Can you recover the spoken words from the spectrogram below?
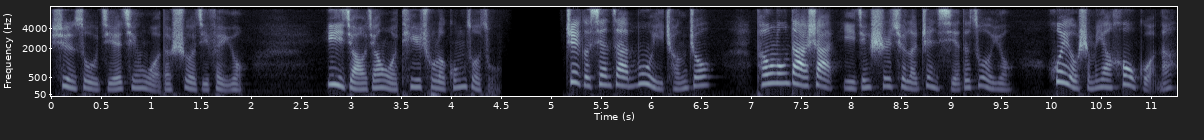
迅速结清我的设计费用，一脚将我踢出了工作组。这个现在木已成舟，腾龙大厦已经失去了镇邪的作用，会有什么样后果呢？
